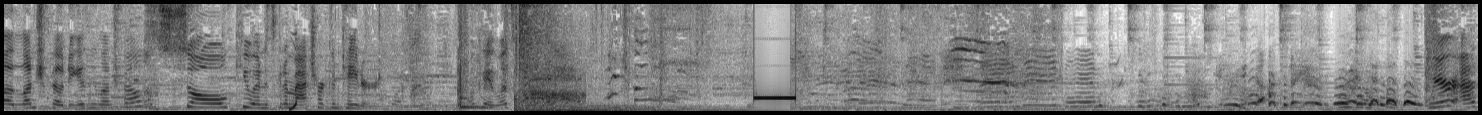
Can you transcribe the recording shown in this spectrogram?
a lunch pail. Do you guys need lunch pails? So cute, and it's gonna match our container. Okay, let's go. We're at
